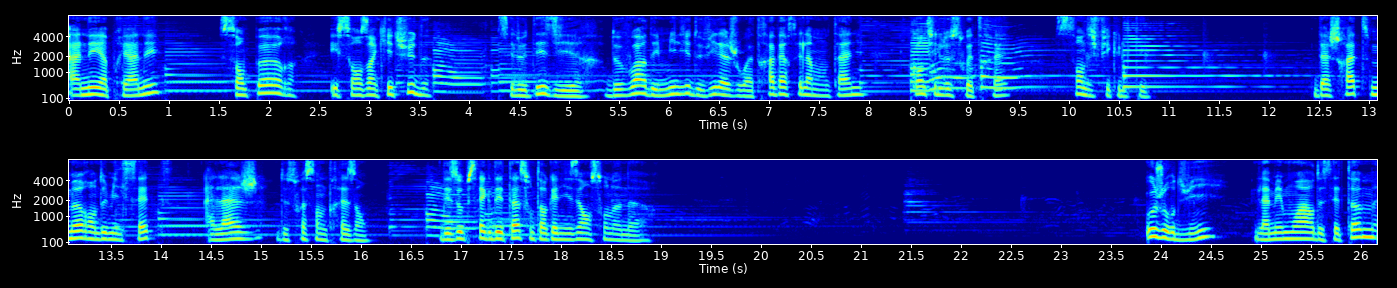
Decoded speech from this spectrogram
année après année, sans peur et sans inquiétude, c'est le désir de voir des milliers de villageois traverser la montagne quand ils le souhaiteraient, sans difficulté. Dashrat meurt en 2007 à l'âge de 73 ans. Des obsèques d'État sont organisées en son honneur. Aujourd'hui, la mémoire de cet homme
